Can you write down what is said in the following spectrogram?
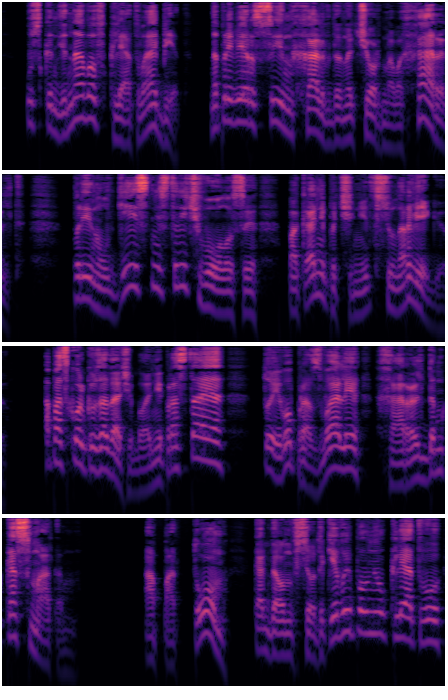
— у скандинавов клятва обед. Например, сын Хальфдена Черного Харальд принял Гейс не стричь волосы, пока не подчинит всю Норвегию. А поскольку задача была непростая, то его прозвали Харальдом Косматом. А потом, когда он все-таки выполнил клятву,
